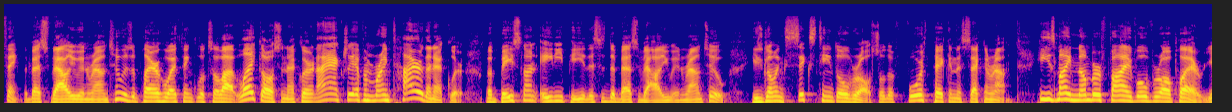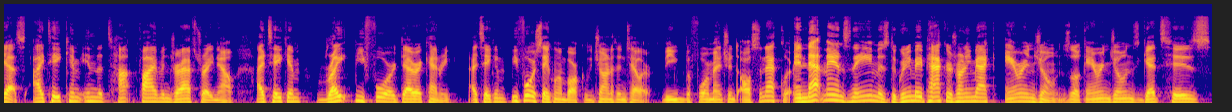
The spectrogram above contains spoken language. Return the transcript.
think. The best value in round two is a player who I think looks a lot like Austin Ekeler, and I actually have him ranked higher than Ekeler. But based on ADP, this is the best value in round two. He's going 16th overall, so the fourth pick in the second round. He's my number five overall player. Yes, I take him in the top five in drafts right now. I take him right before Derrick Henry. I take him before Saquon Barkley, Jonathan Taylor, the before mentioned Austin Ekeler. And that man's name is the Green Bay Packers running back Aaron Jones. Look, Aaron Jones gets his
